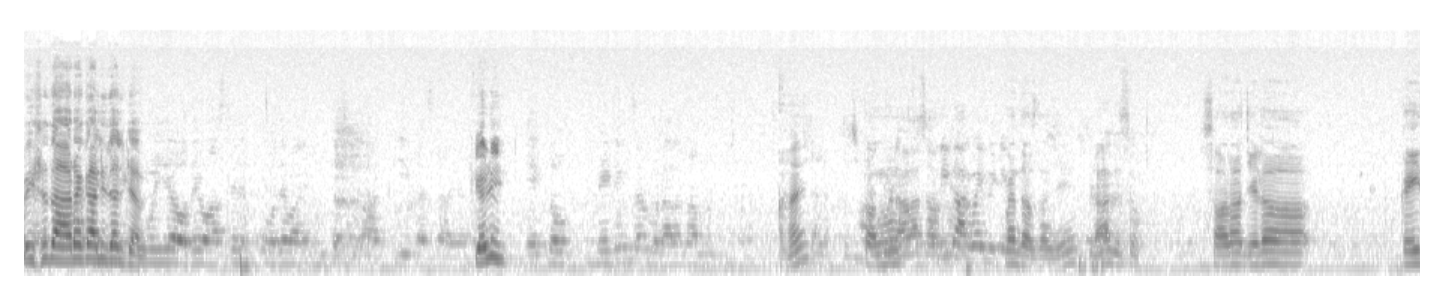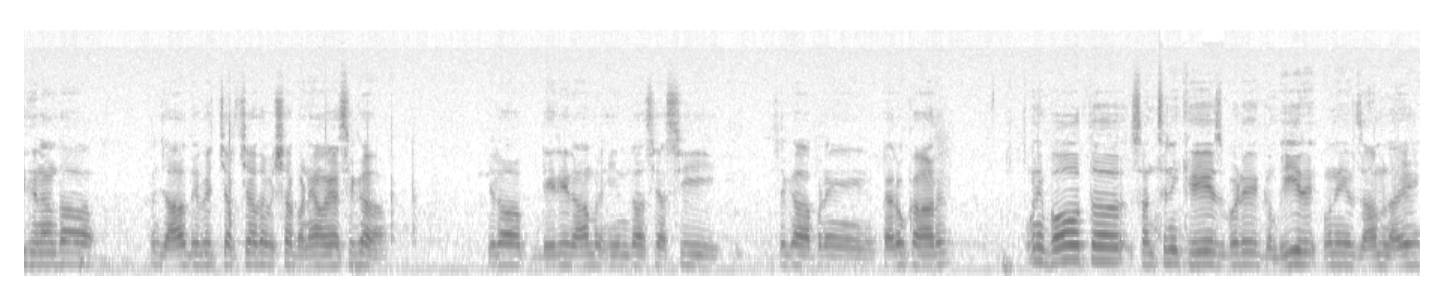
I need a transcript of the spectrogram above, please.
ਵੀ ਸੁਧਾਰ ਅਕਾਲੀ ਦਲ ਚ। ਕਿਹੜੀ? ਹੈ? ਤੁਹਾਨੂੰ ਮੈਂ ਦੱਸਦਾ ਜੀ। ਸਾਰਾ ਜਿਹੜਾ ਕਈ ਦਿਨਾਂ ਦਾ ਪੰਜਾਬ ਦੇ ਵਿੱਚ ਚਰਚਾ ਦਾ ਵਿਸ਼ਾ ਬਣਿਆ ਹੋਇਆ ਸੀਗਾ ਜਿਹੜਾ ਡੇਰੇ ਰਾਮ ਰਹੀਮ ਦਾ ਸਿਆਸੀ ਸੀਗਾ ਆਪਣੇ ਪੈਰੋਕਾਰ ਉਹਨੇ ਬਹੁਤ ਸਨਸਨੀਖੇਜ਼ ਬੜੇ ਗੰਭੀਰ ਉਹਨੇ ਇਲਜ਼ਾਮ ਲਾਏ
